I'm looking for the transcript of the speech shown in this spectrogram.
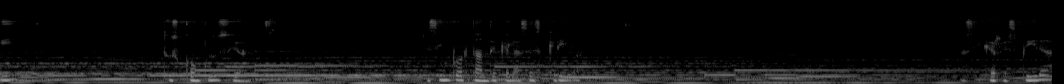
y tus conclusiones. Es importante que las escribas. Así que respira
